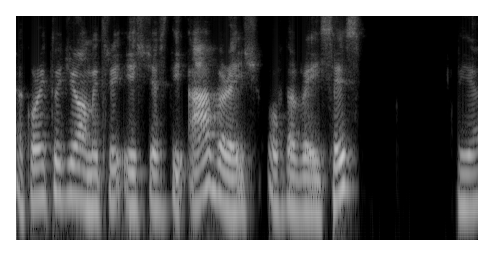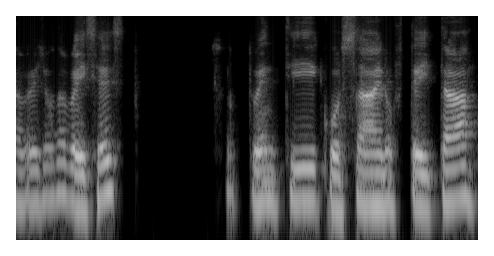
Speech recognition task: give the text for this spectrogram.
according to geometry, is just the average of the bases, the average of the bases. So 20 cosine of theta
